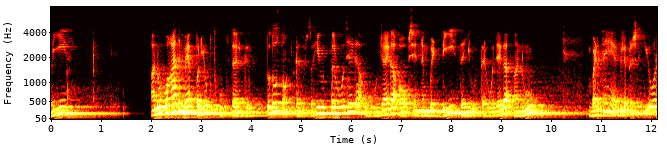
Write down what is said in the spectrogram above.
बीस, अनुवाद में प्रयुक्त उपसर्ग। तो दोस्तों, इसका जो सही उत्तर हो जाएगा, वो हो जाएगा ऑप्शन नंबर डी सही उत्तर हो जाएगा अनु। बढ़ते हैं अगले प्रश्न की ओर,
